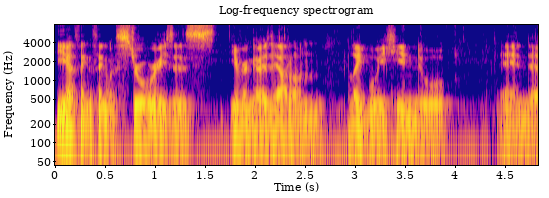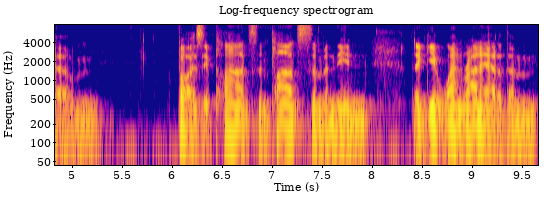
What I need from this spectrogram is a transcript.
Yeah, I think the thing with strawberries is everyone goes out on Labour weekend or and um, buys their plants and plants them, and then they get one run out of them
